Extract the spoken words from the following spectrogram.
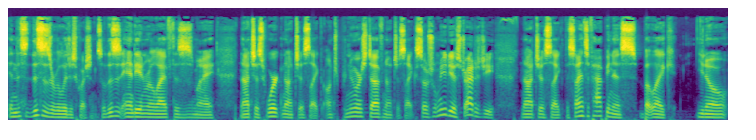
and this this is a religious question. So this is Andy in real life. This is my not just work, not just like entrepreneur stuff, not just like social media strategy, not just like the science of happiness, but like you know,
